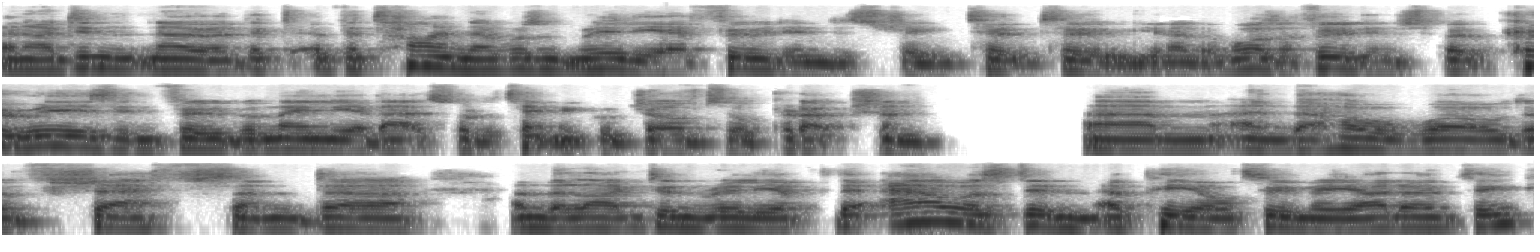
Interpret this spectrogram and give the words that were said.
And I didn't know at the, at the time there wasn't really a food industry. To, to you know, there was a food industry, but careers in food were mainly about sort of technical jobs or production um, and the whole world of chefs and uh, and the like didn't really the hours didn't appeal to me. I don't think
